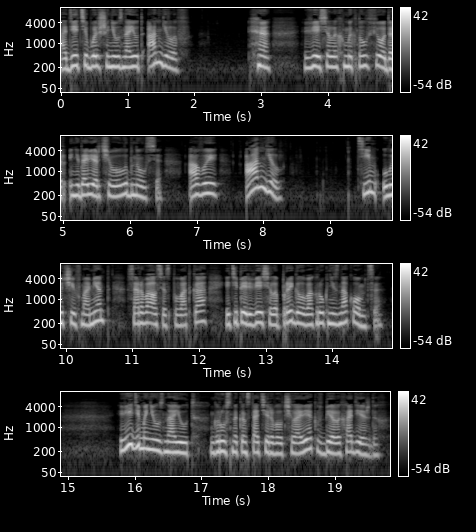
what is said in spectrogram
«А дети больше не узнают ангелов?» «Хе!» — весело хмыкнул Федор и недоверчиво улыбнулся. «А вы ангел?» Тим, улучив момент, сорвался с поводка и теперь весело прыгал вокруг незнакомца. «Видимо, не узнают», — грустно констатировал человек в белых одеждах.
